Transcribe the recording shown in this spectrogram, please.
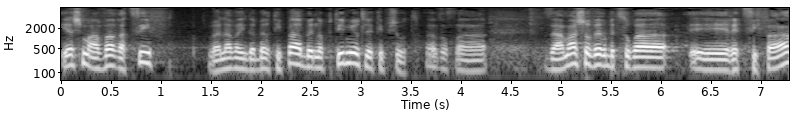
יש מעבר רציף, ועליו אני אדבר טיפה, בין אופטימיות לטיפשות. זה ממש עובר בצורה אה, רציפה.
